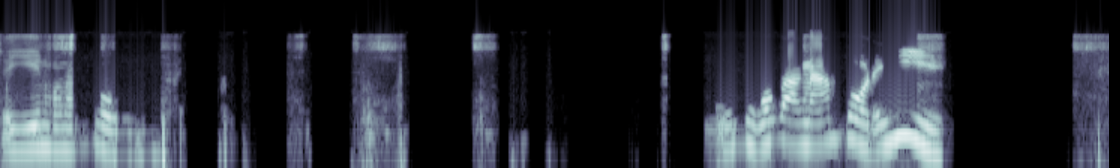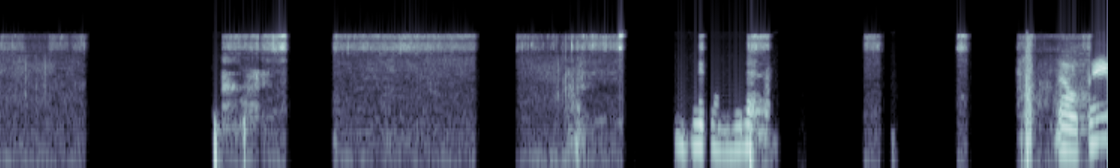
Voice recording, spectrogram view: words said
จะยินวางน้ำก่อนโอ้ผมว่าวางน้ำก่อนไอ้นี่ไปก่อนก็ได้ เดี๋ยวเต้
